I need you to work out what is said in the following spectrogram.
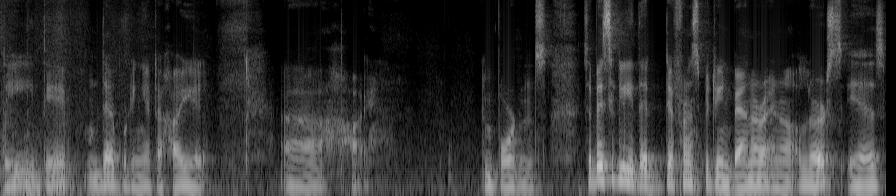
they they they're putting it a high uh, high importance. So basically the difference between banner and alerts is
